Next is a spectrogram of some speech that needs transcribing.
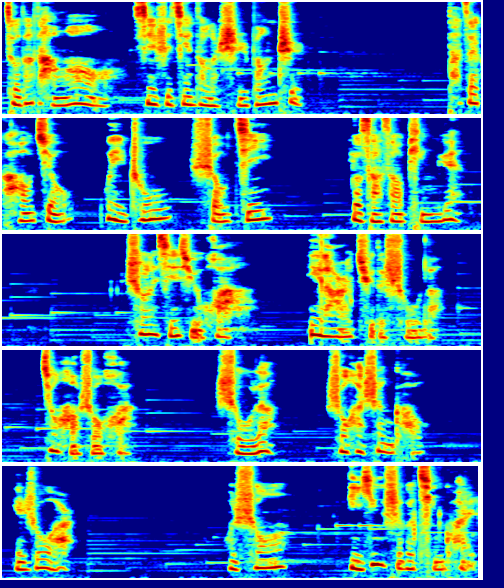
走到唐坳，先是见到了石邦志。他在烤酒、喂猪、守鸡，又扫扫庭院，说了些许话，一来二去的熟了。就好说话，熟了，说话顺口，也入耳。我说：“你硬是个勤快人。”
